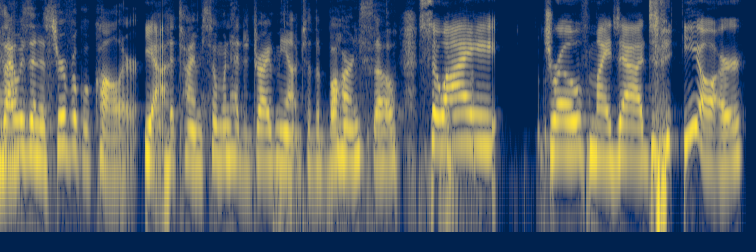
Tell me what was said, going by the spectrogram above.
because I was in a cervical collar Yeah. at the time. Someone had to drive me out to the barn. So So I drove my dad to the ER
